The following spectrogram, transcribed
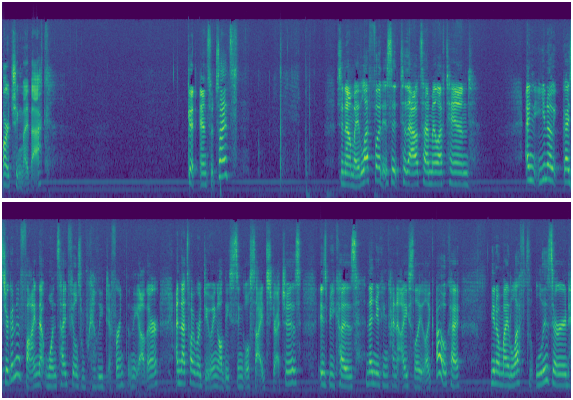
arching my back. Good, and switch sides. So now my left foot is it to the outside my left hand. And you know, guys, you're gonna find that one side feels really different than the other. And that's why we're doing all these single side stretches, is because then you can kind of isolate like, oh, okay, you know, my left lizard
